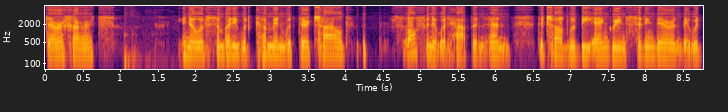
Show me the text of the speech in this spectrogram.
derech eretz. You know, if somebody would come in with their child, often it would happen, and the child would be angry and sitting there, and they would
